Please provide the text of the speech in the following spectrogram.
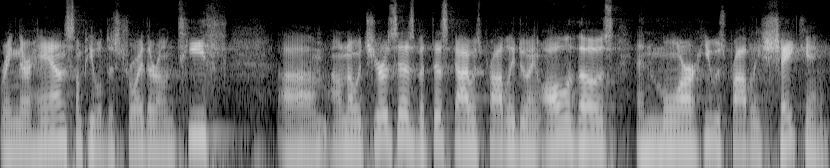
wring their hands, some people destroy their own teeth. Um, I don't know what yours is, but this guy was probably doing all of those and more. He was probably shaking,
